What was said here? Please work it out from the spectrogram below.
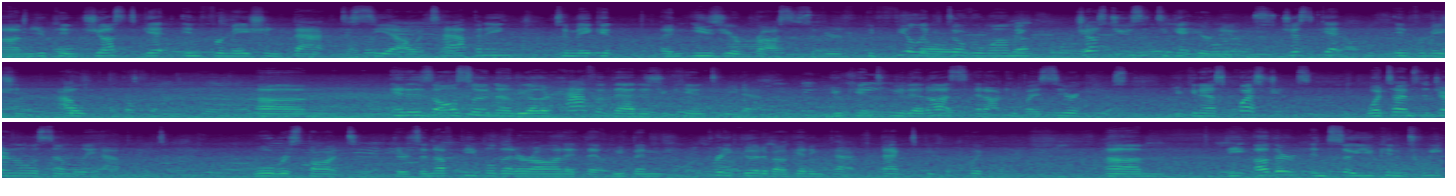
Um, you can just get information back to see how it's happening to make it an easier process. If, if you feel like it's overwhelming, just use it to get your news. Just get information out. Um, it is also now the other half of that is you can't tweet at me. You can tweet at us at Occupy Syracuse. You can ask questions. What time's the General Assembly happening tonight? We'll respond to it. There's enough people that are on it that we've been pretty good about getting back, back to people quickly. Um, the other, and so you can tweet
